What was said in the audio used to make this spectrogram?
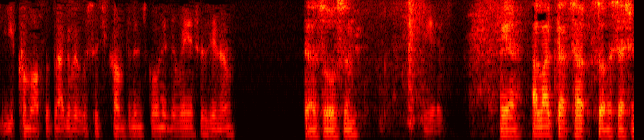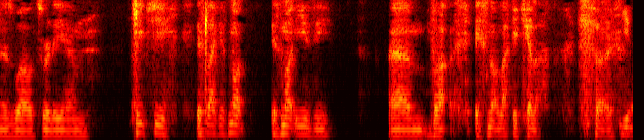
you come off the back of it with such confidence going into races, you know? That's awesome. Yeah. Yeah, I like that so- sort of session as well. It's really um keeps you. It's like it's not it's not easy, um, but it's not like a killer. So Yeah.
